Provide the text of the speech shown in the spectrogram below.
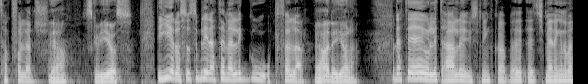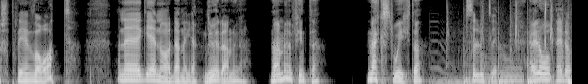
takk for lunsj. ja, skal vi gi oss? Vi gir oss, og så blir dette en veldig god oppfølger. Ja, det gjør det. Og dette er jo litt ærlig og usminka. Det er ikke meningen å være så privat, men jeg er nå den jeg er. Du er den du er. Nei, men fint det. Next week, da. Absolutt. Hei da. Hei da.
